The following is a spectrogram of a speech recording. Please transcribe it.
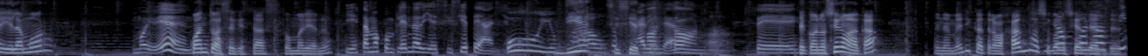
¿Y el amor? Muy bien. ¿Cuánto hace que estás con Mariano? Y estamos cumpliendo 17 años. Uy, un 17. Un montón. Sí. ¿Te conocieron acá? ¿En América trabajando o se Nos conocían de antes?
